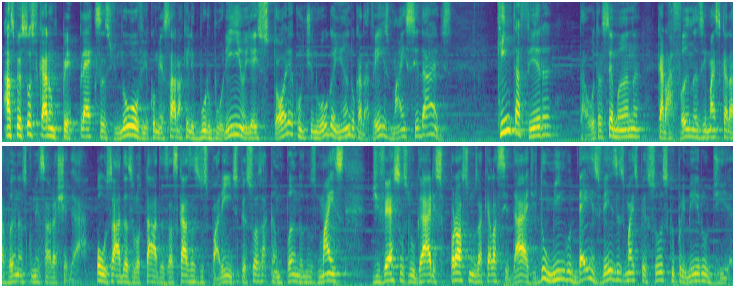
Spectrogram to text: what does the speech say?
As pessoas ficaram perplexas de novo e começaram aquele burburinho e a história continuou ganhando cada vez mais cidades. Quinta-feira da outra semana, caravanas e mais caravanas começaram a chegar. Pousadas lotadas, as casas dos parentes, pessoas acampando nos mais diversos lugares próximos àquela cidade. Domingo, dez vezes mais pessoas que o primeiro dia.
